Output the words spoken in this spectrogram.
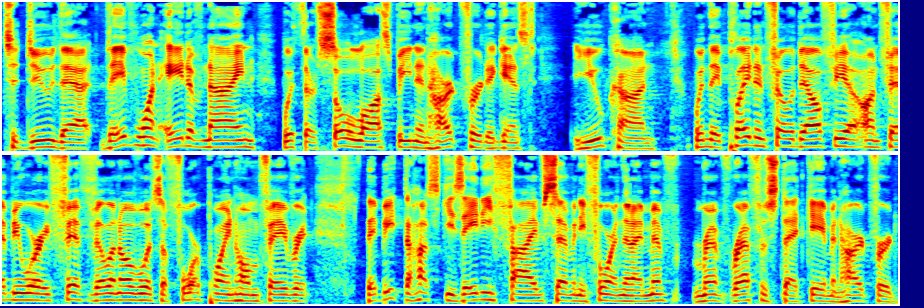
to do that. They've won eight of nine with their sole loss being in Hartford against UConn. When they played in Philadelphia on February 5th, Villanova was a four point home favorite. They beat the Huskies 85 74. And then I referenced that game in Hartford.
